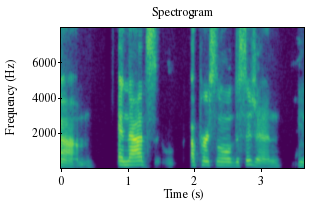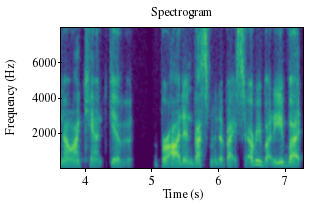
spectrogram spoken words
Um, and that's a personal decision. You know, I can't give broad investment advice to everybody, but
